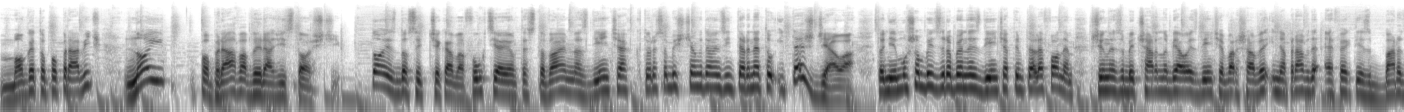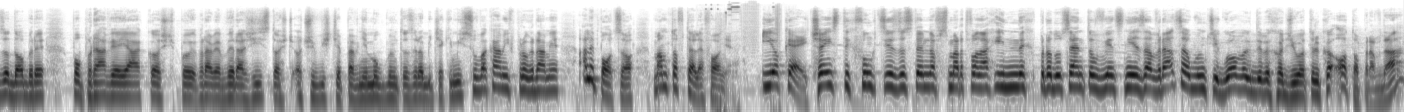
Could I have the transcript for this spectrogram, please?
mogę to poprawić. No i poprawa wyrazistości. To jest dosyć ciekawa funkcja, ja ją testowałem na zdjęciach, które sobie ściągnąłem z internetu i też działa. To nie muszą być zrobione zdjęcia tym telefonem. Ściągnę sobie czarno-białe zdjęcie Warszawy i naprawdę efekt jest bardzo dobry, poprawia jakość, poprawia wyrazistość. Oczywiście pewnie mógłbym to zrobić jakimiś suwakami w programie, ale po co? Mam to w telefonie. I okej, część z tych funkcji jest dostępna w smartfonach innych producentów, więc nie zawracałbym Ci głowy, gdyby chodziło tylko o to, prawda?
